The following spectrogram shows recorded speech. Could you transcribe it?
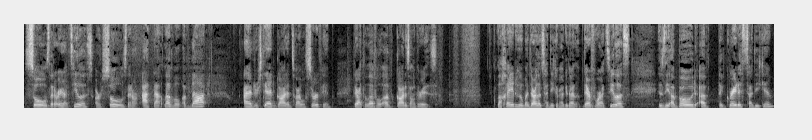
souls that are in Atzilus are souls that are at that level of not, I understand God and so I will serve Him. They're at the level of God is all there is. Therefore, Atzilus is the abode of the greatest tzaddikim.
